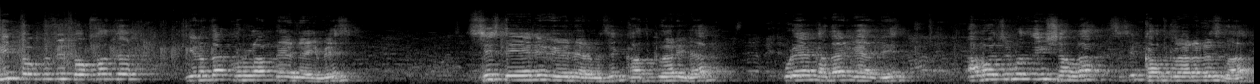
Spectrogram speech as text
1994 yılında kurulan derneğimiz, siz değerli üyelerimizin katkılarıyla buraya kadar geldi. Amacımız inşallah sizin katkılarınızla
